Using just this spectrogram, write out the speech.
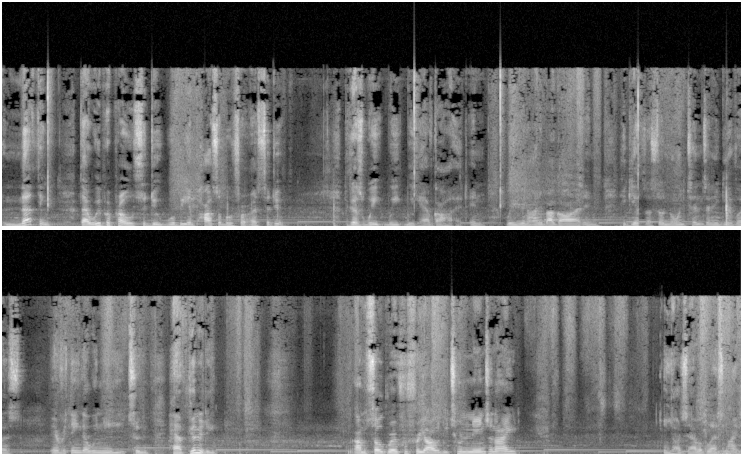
nothing that we propose to do will be impossible for us to do. Because we, we, we have God and we're united by God and He gives us anointings and He gives us everything that we need to have unity. I'm so grateful for y'all to be tuning in tonight. And y'all just have a blessed night.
